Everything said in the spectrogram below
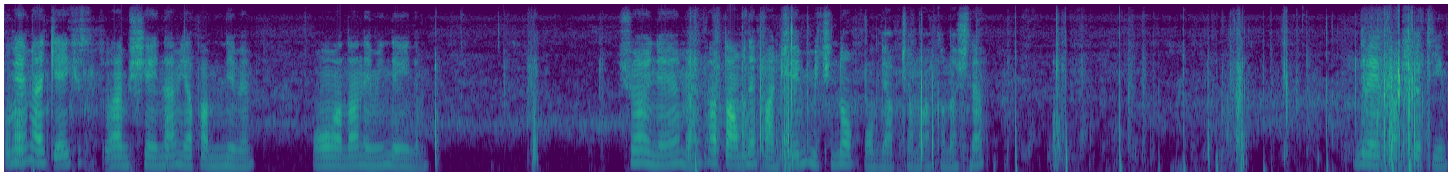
bu ve belki ekstra bir şeyler yapabilirim. Ovadan emin değilim. Şöyle hemen hatta bu defa cebim içinde offroad yapacağım arkadaşlar. Direkt başlatayım.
